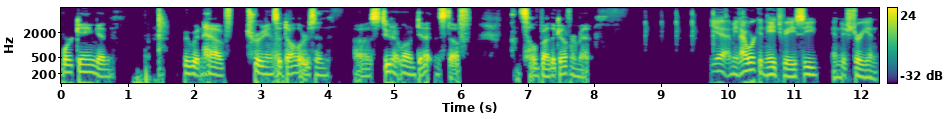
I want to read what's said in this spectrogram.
working, and we wouldn't have trillions of dollars in uh, student loan debt and stuff that's held by the government. Yeah, I mean, I work in the HVAC industry, and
